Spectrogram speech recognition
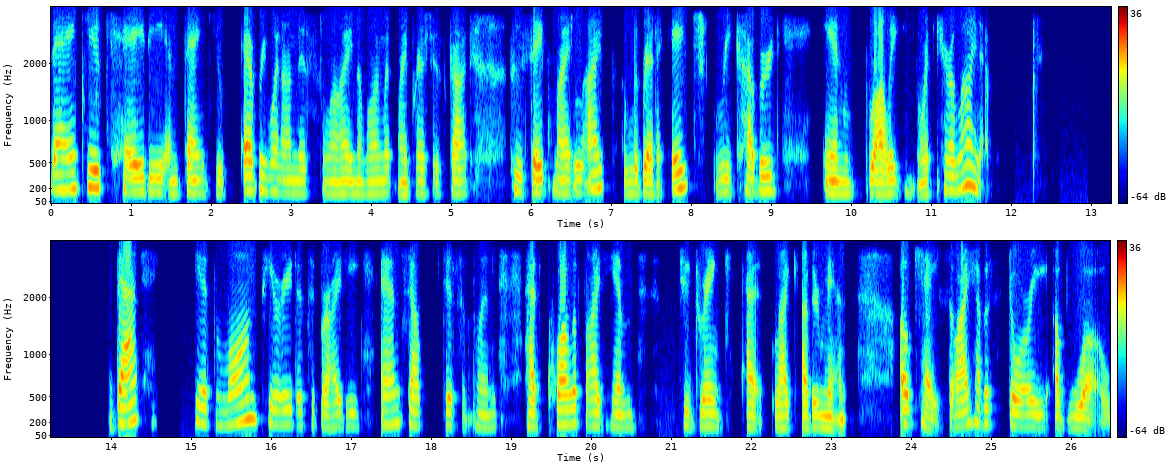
Thank you, Katie, and thank you, everyone on this line, along with my precious God who saved my life, Loretta H., recovered in Raleigh, North Carolina. That his long period of sobriety and self discipline had qualified him to drink at, like other men. Okay, so I have a story of woe.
